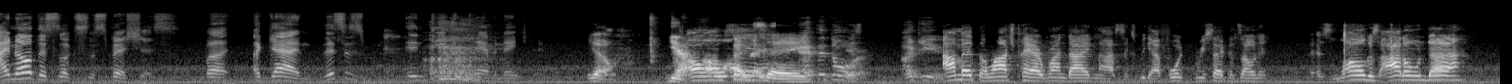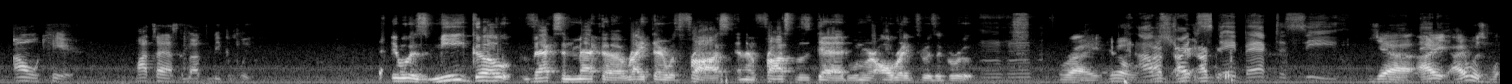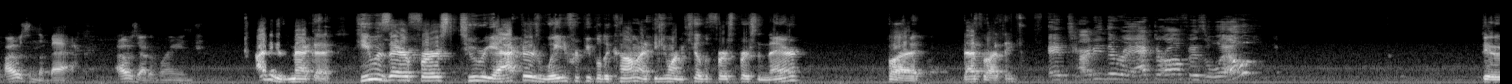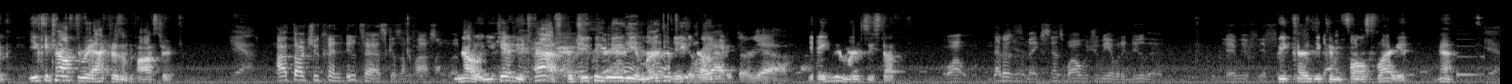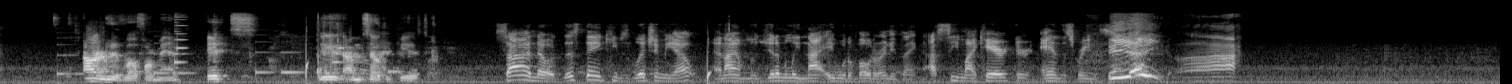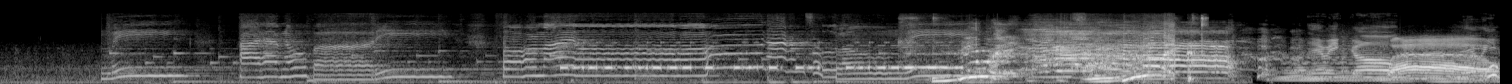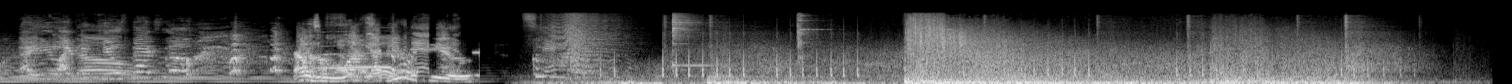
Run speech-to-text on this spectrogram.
I know this looks suspicious, but again, this is in contamination. Yo, Yeah. all I'm I'd say At the door. Again. I'm at the launch pad run diagnostics. We got 43 seconds on it. As long as I don't die, I don't care. My task about to be complete. It was me, Goat, Vex, and Mecca right there with Frost, and then Frost was dead when we were all right through as a group. hmm right. Yo, And I was trying I- to stay back to see. Yeah, I, I was I was in the back. I was out of range. I think it's Mecca. He was there first, two reactors, waiting for people to come, and I think he wanted to kill the first person there. But that's what I think. And turning the reactor off as well? Dude, you can turn off the reactor as an imposter. Yeah. I thought you couldn't do task as imposter. No, you can't do tasks, but you can do the emergency Need the stuff. reactor, yeah. Yeah, you can do emergency stuff. Well, that doesn't make sense. Why would you be able to do that? If, if, Because you can false flag it. Yeah. Yeah. I don't know who to vote for, man. It's. Dude, I'm so confused. Side note: This thing keeps glitching me out, and I am legitimately not able to vote or anything. I see my character and the screen. Is Ah. Ah! there we go. Wow. Oh. hey, you like the Go. kill stacks though? That was a lucky. I knew it was you. Stack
